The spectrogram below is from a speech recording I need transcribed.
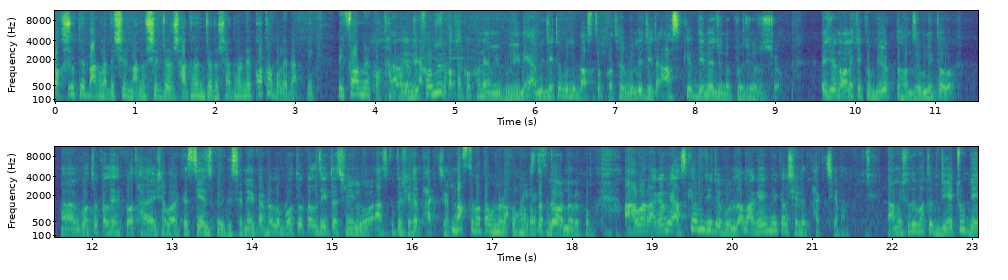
টকশোতে বাংলাদেশের মানুষের জন্য সাধারণ জনসাধারণের কথা বলেন আপনি। রিফর্মের কথা বলেন। রিফর্মের কথা কখনোই আমি বলিনি। আমি যেটা বলি বাস্তব কথা বলি যেটা আজকের দিনের জন্য প্রযোজ্য। এই জন্য অনেকে খুব বিরক্ত হন যে উনি তো গতকালের কথা এসে আবার একটা চেঞ্জ করে দিচ্ছেন এর কারণ হলো গতকাল যেটা ছিল আজকে তো সেটা থাকছে না। বাস্তবতা অন্যরকম অবস্থা অন্যরকম। আবার আগামী আজকে আমি যেটা বললাম আগামীকাল সেটা থাকছে না। আমি শুধুমাত্র ডে টু ডে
